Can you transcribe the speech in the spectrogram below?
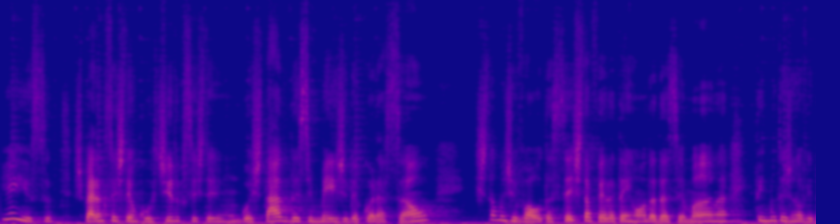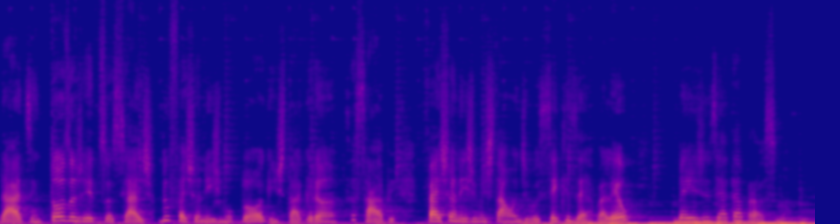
E é isso. Espero que vocês tenham curtido, que vocês tenham gostado desse mês de decoração. Estamos de volta, sexta-feira tem Ronda da Semana, tem muitas novidades em todas as redes sociais do Fashionismo, blog, Instagram, você sabe. Fashionismo está onde você quiser, valeu? Beijos e até a próxima!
